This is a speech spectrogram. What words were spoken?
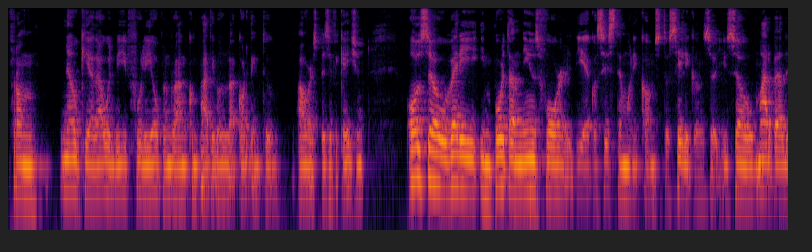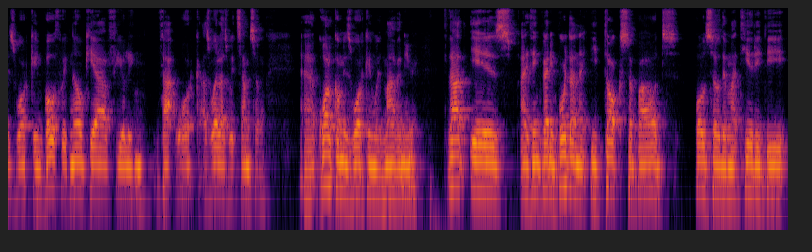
from Nokia that will be fully Open RAN compatible according to our specification. Also, very important news for the ecosystem when it comes to silicon. So you saw Marvell is working both with Nokia, fueling that work, as well as with Samsung. Uh, Qualcomm is working with Mavenir that is, I think, very important. It talks about also the maturity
